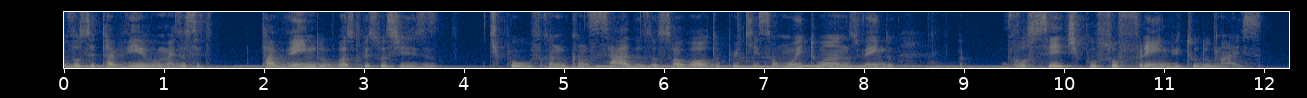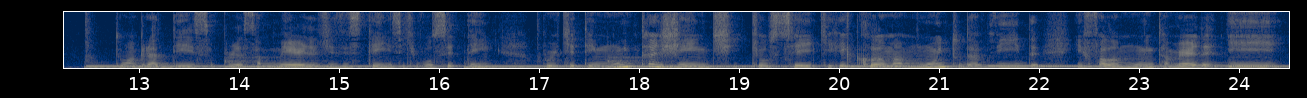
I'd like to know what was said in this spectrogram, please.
você tá vivo, mas você tá vendo as pessoas te, tipo, ficando cansadas à sua volta, porque são oito anos vendo você, tipo, sofrendo e tudo mais. Então agradeça por essa merda de existência que você tem, porque tem muita gente que eu sei que reclama muito da vida e fala muita merda e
